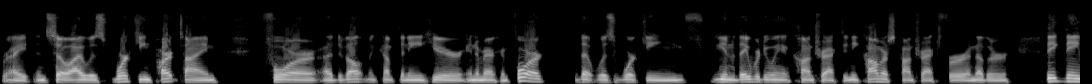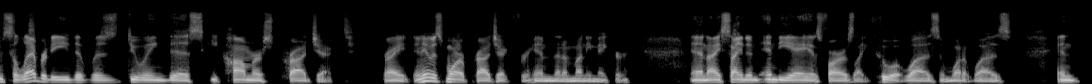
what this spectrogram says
right? And so I was working part time for a development company here in American Fork that was working, you know, they were doing a contract, an e commerce contract for another big name celebrity that was doing this e commerce project, right? And it was more a project for him than a moneymaker. And I signed an NDA as far as like who it was and what it was. And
